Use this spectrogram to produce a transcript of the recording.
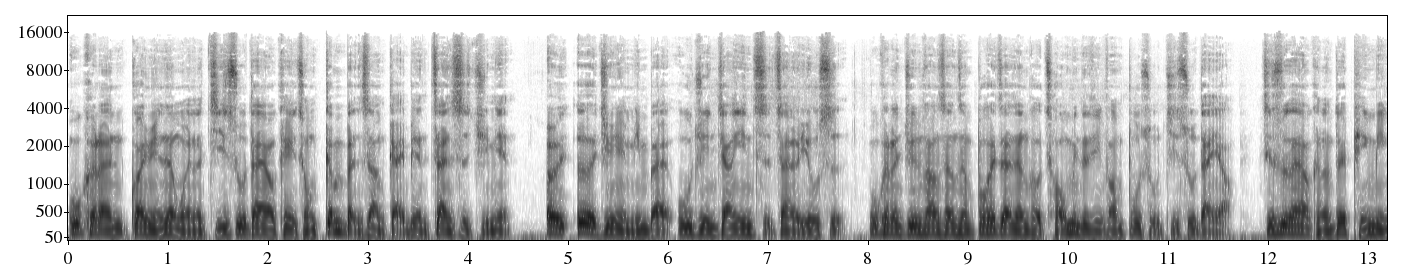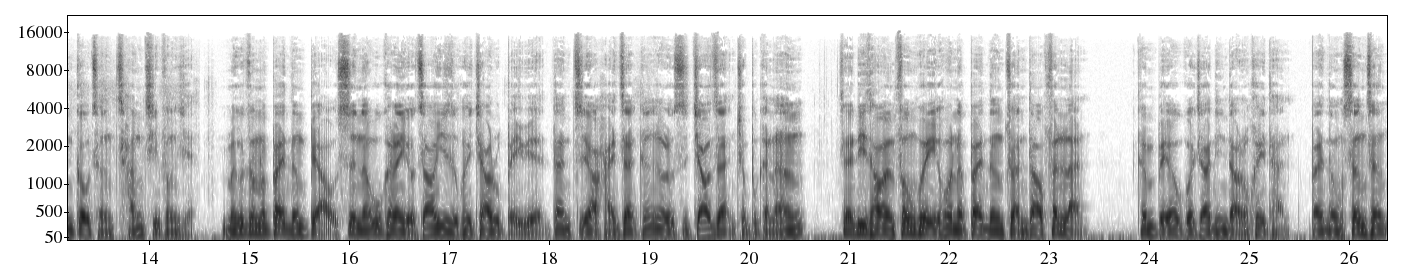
乌克兰官员认为呢，急速弹药可以从根本上改变战事局面。俄俄军也明白，乌军将因此占有优势。乌克兰军方声称不会在人口稠密的地方部署急速弹药，急速弹药可能对平民构成长期风险。美国总统拜登表示呢，乌克兰有朝一日会加入北约，但只要还在跟俄罗斯交战，就不可能。在立陶宛峰会以后呢，拜登转到芬兰跟北欧国家领导人会谈。拜登声称，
